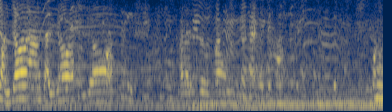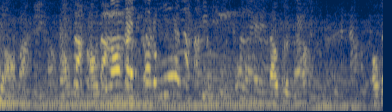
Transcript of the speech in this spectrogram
สั่งย่ออาสั่งย่อสั่งย่อ อะไรเดิมบ้างต้องหยอปะเอาหนักเอาหนักก็ไปก็รู้เราถึงแล้ว โอเค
